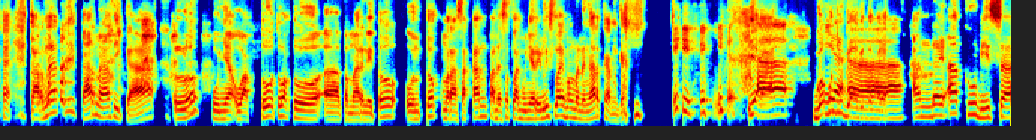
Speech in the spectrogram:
karena karena Vika, lo punya waktu tuh waktu uh, kemarin itu untuk merasakan pada saat lagunya rilis lo emang mendengarkan kan? Iya. Iya kan? Eh, Gue pun iya, juga gitu kayak eh, andai aku bisa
